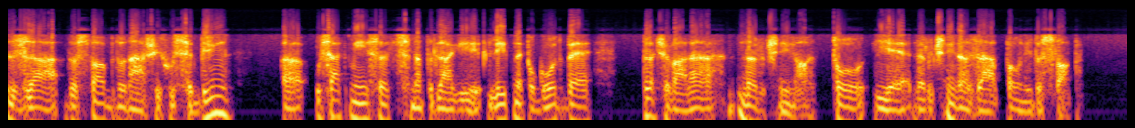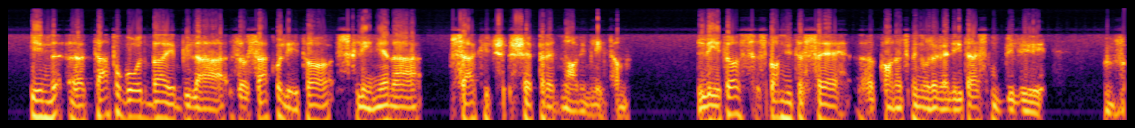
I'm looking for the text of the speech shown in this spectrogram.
za dostop do naših vsebin vsak mesec na podlagi letne pogodbe plačevala naročnino. To je naročnina za polni dostop. In uh, ta pogodba je bila za vsako leto sklenjena vsakič še pred novim letom. Letos, spomnite se, konec minulega leta smo bili v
